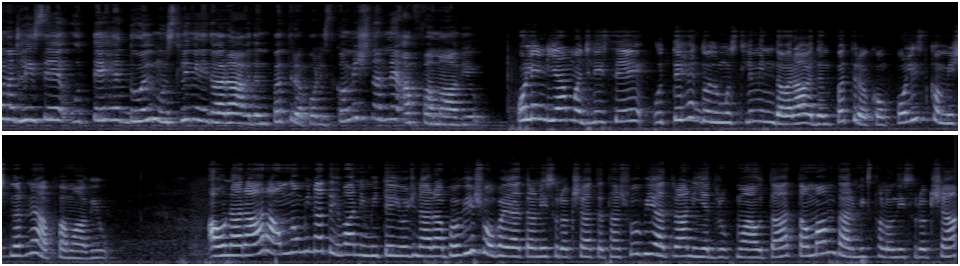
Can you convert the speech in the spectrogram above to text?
ઇન્ડિયા મજલિસે ઉત્તેહદુલ મુસ્લિમીન દ્વારા આવેદનપત્ર પોલીસ કમિશનરને આપવામાં આવ્યું. ઓલ ઇન્ડિયા મજલિસે ઉત્તેહદુલ મુસ્લિમીન દ્વારા આવેદનપત્ર પોલીસ કમિશનરને આપવામાં આવ્યું. આવનારા રામનવમીના તહેવાર નિમિત્તે યોજનારા ભવ્ય શોભાયાત્રાની સુરક્ષા તથા શુભયાત્રા નિયત રૂપમાં આવતા તમામ ધાર્મિક સ્થળોની સુરક્ષા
